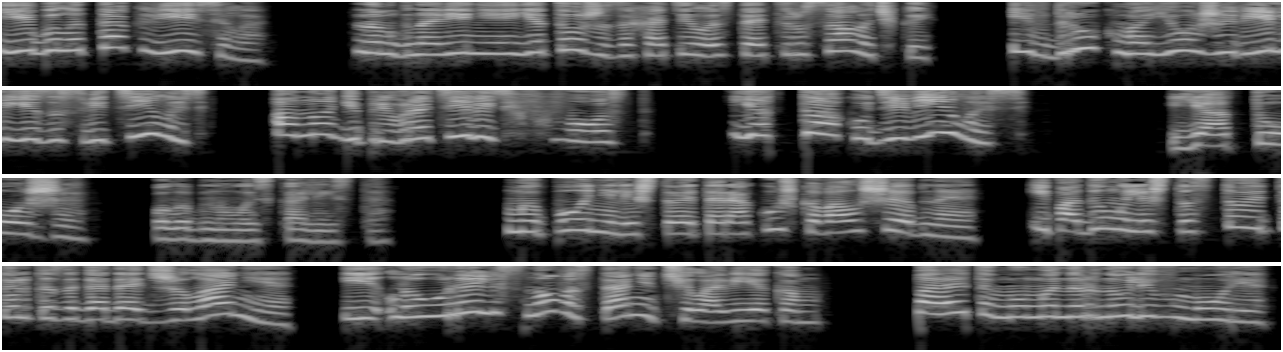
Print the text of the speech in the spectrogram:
Ей было так весело. На мгновение я тоже захотела стать русалочкой, и вдруг мое ожерелье засветилось, а ноги превратились в хвост. Я так удивилась! Я тоже, улыбнулась Калиста. Мы поняли, что эта ракушка волшебная, и подумали, что стоит только загадать желание, и Лаурель снова станет человеком. Поэтому мы нырнули в море,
